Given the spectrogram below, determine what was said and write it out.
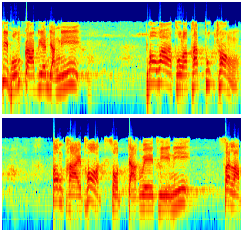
ที่ผมกราบเรียนอย่างนี้ เพราะว่าโทรทัศน์ทุกช่อง ต้องถ่ายทอดสดจากเวทีนี้ สลับ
